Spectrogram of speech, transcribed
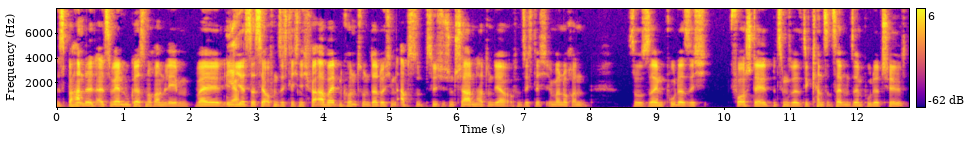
es behandelt, als wäre Lukas noch am Leben, weil Ja. Elias das ja offensichtlich nicht verarbeiten konnte und dadurch einen absolut psychischen Schaden hat und ja offensichtlich immer noch an so seinen Bruder sich vorstellt, beziehungsweise die ganze Zeit mit seinem Bruder chillt.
